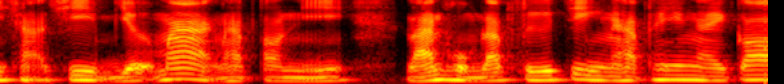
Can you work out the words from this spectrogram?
มิจฉาชีพเยอะมากนะครับ ตอนนี้ร้านผมรับซื้อจริงนะครับ ถ้ายังไงก็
